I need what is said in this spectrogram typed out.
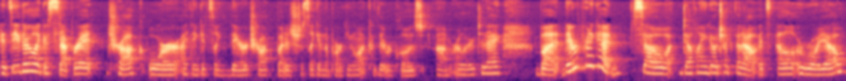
It's either like a separate truck or I think it's like their truck, but it's just like in the parking lot because they were closed um, earlier today. But they were pretty good. So definitely go check that out. It's El Arroyo.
